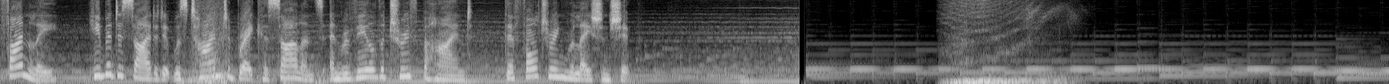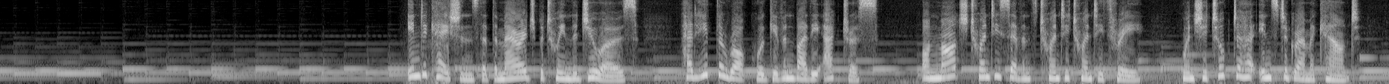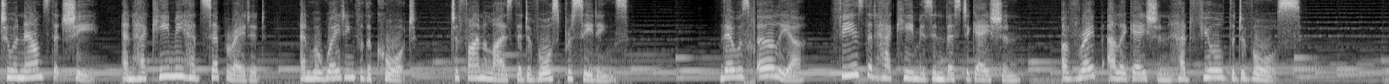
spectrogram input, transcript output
Finally, Hiba decided it was time to break her silence and reveal the truth behind their faltering relationship. Indications that the marriage between the duos had hit the rock were given by the actress on March 27, 2023, when she took to her Instagram account to announce that she and Hakimi had separated and were waiting for the court to finalize their divorce proceedings. There was earlier fears that Hakimi's investigation of rape allegation had fueled the divorce.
